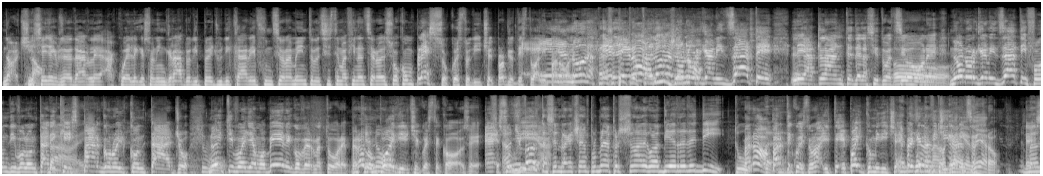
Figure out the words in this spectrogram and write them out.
No, ci No. insegna che bisogna darle a quelle che sono in grado di pregiudicare il funzionamento del sistema finanziario nel suo complesso. Questo dice proprio testuali E parole. allora, per e esempio, però allora non no. organizzate le Atlante della situazione, Oh. non organizzate i fondi volontari Dai. che spargono il contagio. Noi ti vogliamo bene, governatore, però Anche non noi. puoi dirci queste cose. Eh, ogni via. volta sembra che c'è un problema personale con la BRRD. Tu, Ma no, a eh. parte questo, no, il te- e poi come dice, Eh, perché la perché vigilanza magari è vero. Eh, Magari-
